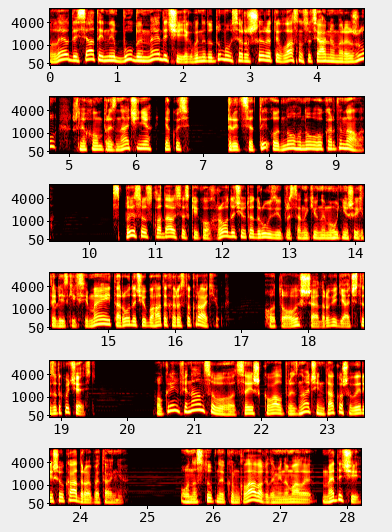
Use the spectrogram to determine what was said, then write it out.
Лев X не був би медичі, якби не додумався розширити власну соціальну мережу шляхом призначення якось 31 нового кардинала. Список складався з кількох родичів та друзів, представників наймогутніших італійських сімей та родичів багатих аристократів, готових щедро віддячити за таку честь. Окрім фінансового, цей шквал призначень також вирішив кадрове питання. У наступних конклавах домінували медичі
